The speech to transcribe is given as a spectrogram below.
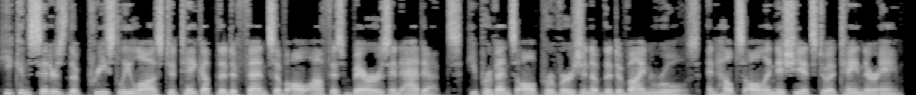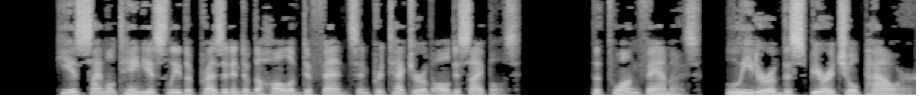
He considers the priestly laws to take up the defense of all office-bearers and adepts, he prevents all perversion of the divine rules, and helps all initiates to attain their aim. He is simultaneously the president of the Hall of Defense and protector of all disciples. The Thuong Pham is leader of the spiritual power.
